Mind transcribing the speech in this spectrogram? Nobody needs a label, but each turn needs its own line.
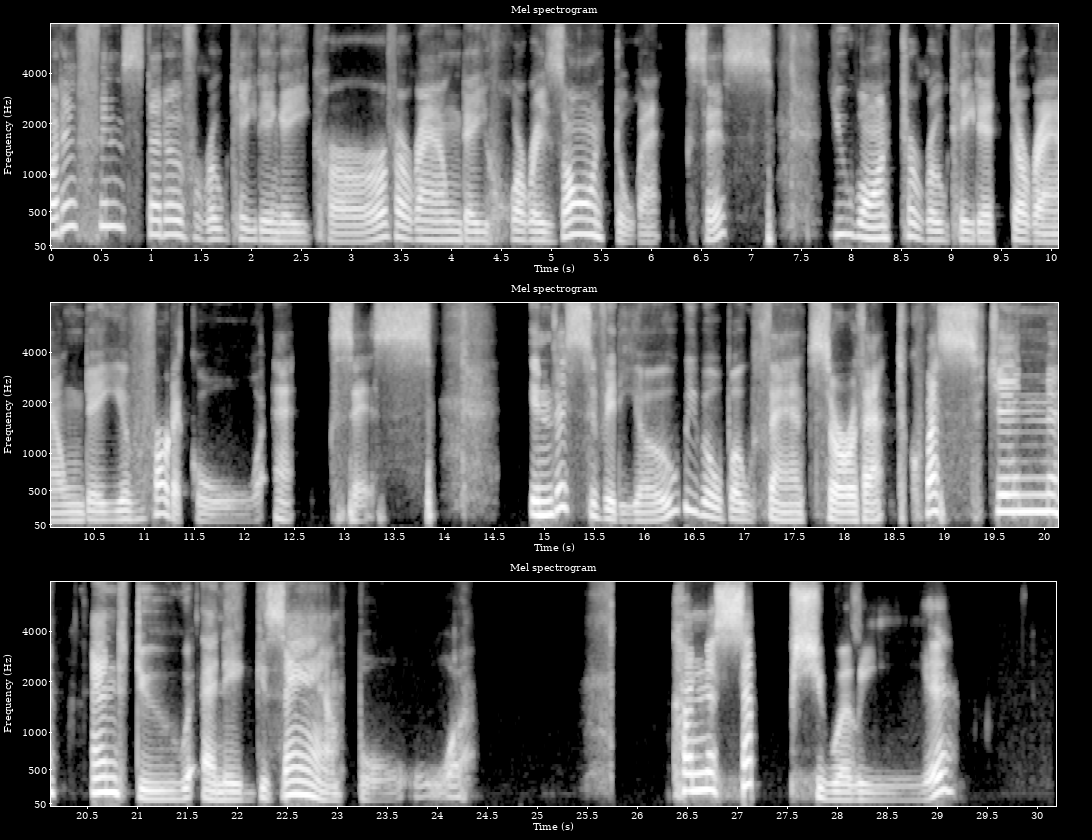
What if instead of rotating a curve around a horizontal axis, you want to rotate it around a vertical axis? In this video, we will both answer that question and do an example. Conceptually,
